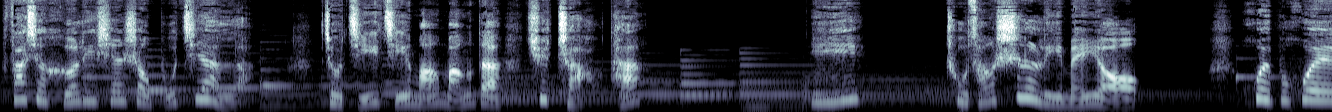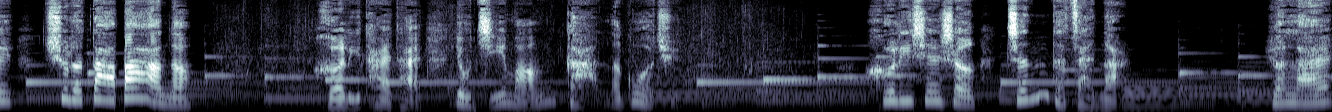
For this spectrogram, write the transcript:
发现河狸先生不见了，就急急忙忙的去找他。咦，储藏室里没有，会不会去了大坝呢？河狸太太又急忙赶了过去。河狸先生真的在那儿，原来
